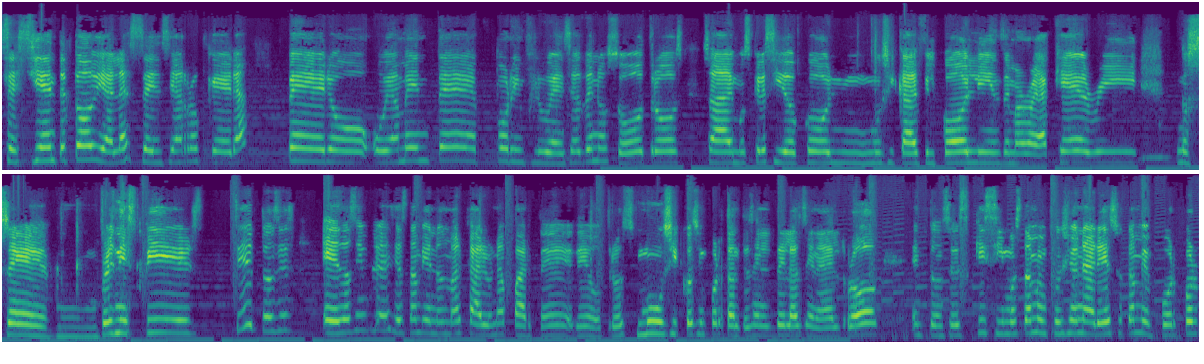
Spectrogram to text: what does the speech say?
se siente todavía la esencia rockera, pero obviamente por influencias de nosotros, o sea, hemos crecido con música de Phil Collins, de Mariah Carey, no sé, Britney Spears, ¿sí? Entonces, esas influencias también nos marcaron aparte de, de otros músicos importantes de la escena del rock, entonces quisimos también fusionar eso también por, por,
